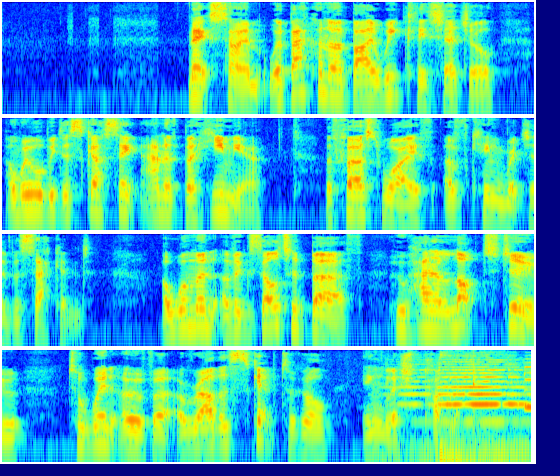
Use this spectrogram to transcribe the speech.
Next time, we're back on our bi weekly schedule and we will be discussing Anne of Bohemia, the first wife of King Richard II, a woman of exalted birth who had a lot to do to win over a rather sceptical English public.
